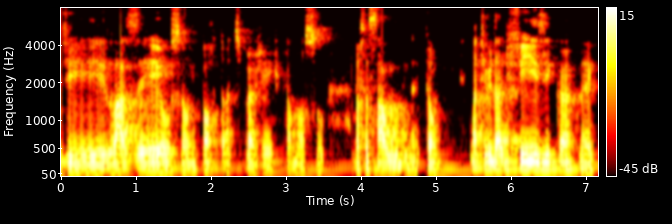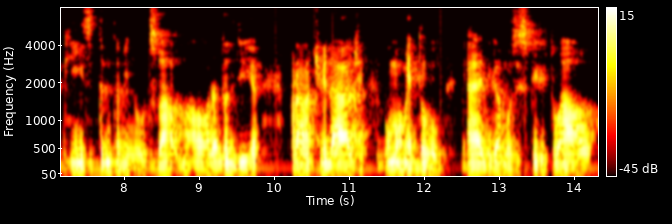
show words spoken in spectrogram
de lazer ou são importantes para a gente, para nosso nossa saúde, né? Então, uma atividade física, né, 15, 30 minutos lá, uma hora do dia para atividade, um momento, é, digamos, espiritual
